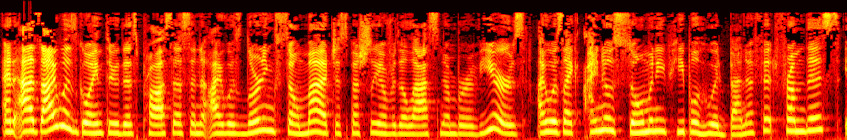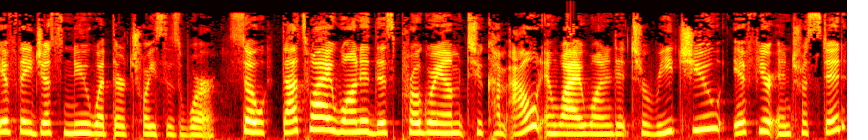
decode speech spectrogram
And as I was going through this process and I was learning so much, especially over the last number of years, I was like, I know so many people who would benefit from this if they just knew what their choices were. So that's why I wanted this program to come out and why I wanted it to reach you if you're interested.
